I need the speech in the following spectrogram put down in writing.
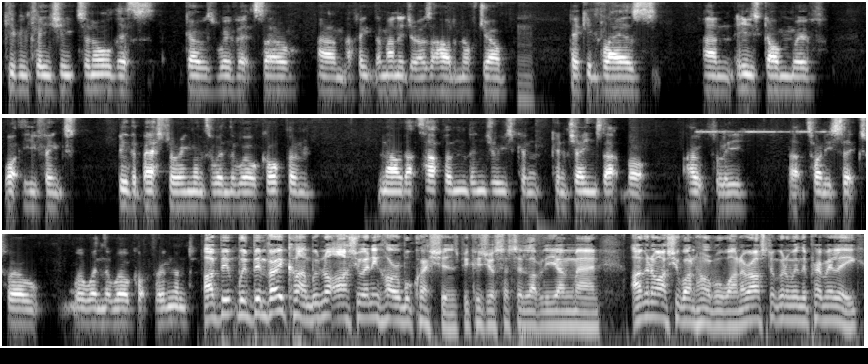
keeping clean sheets, and all this goes with it. So um, I think the manager has a hard enough job. Mm. picking players, and he's gone with what he thinks be the best for England to win the World Cup. And now that's happened, injuries can can change that, but hopefully that 26 will will win the World Cup for England. I've been, we've been very kind. We've not asked you any horrible questions because you're such a lovely young man. I'm going to ask you one horrible one. Are Arsenal going to win the Premier League?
